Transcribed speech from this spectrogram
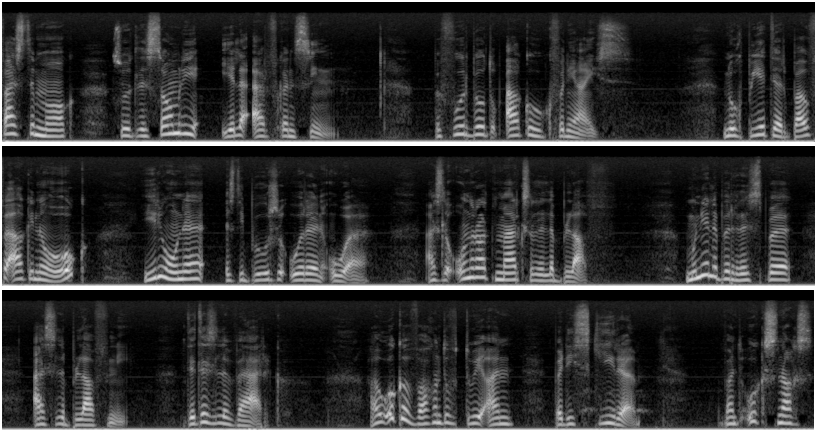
vast te maak, so dat hulle saam die hele erf kan sien. Bijvoorbeeld op elke hoek van die huis. Nog beter, bou vir elkeen een hok, hierdie honde is die boerse oore en oe. As hulle onraad merk, sal hulle blaf. Moe nie hulle berispe as hulle blaf nie. Dit is hulle werk. Hou ook een waghond of twee aan by die skiere, want ook s'nachts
